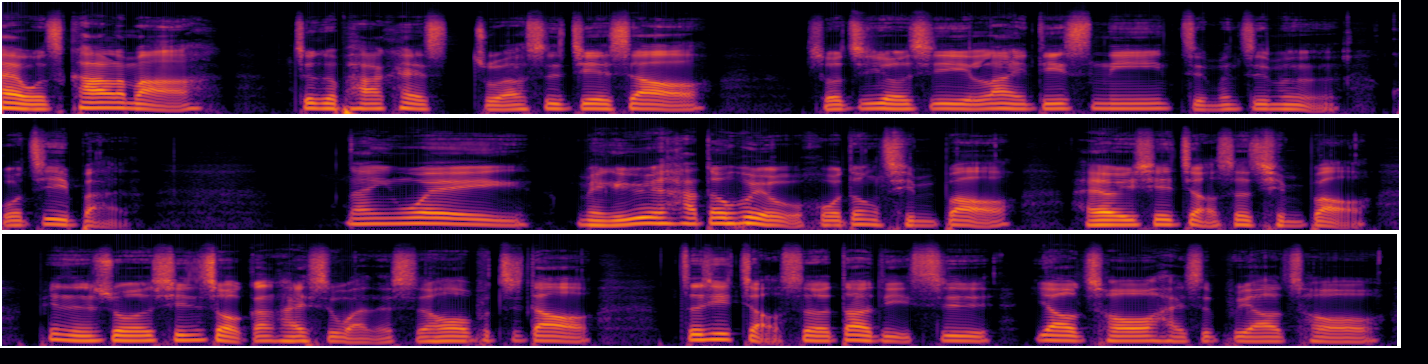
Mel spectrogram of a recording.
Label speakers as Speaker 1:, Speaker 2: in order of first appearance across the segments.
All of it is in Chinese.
Speaker 1: 嗨，我是卡拉玛。这个 podcast 主要是介绍手机游戏《Line Disney》怎么怎么国际版。那因为每个月它都会有活动情报，还有一些角色情报，变成说新手刚开始玩的时候，不知道这些角色到底是要抽还是不要抽，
